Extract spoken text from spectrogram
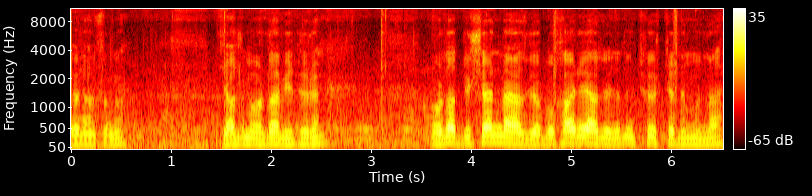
öğlen sonu. Geldim orada bir dürüm. Orada düşen mi yazıyor, Bukhari yazıyor dedim, Türk dedim bunlar.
